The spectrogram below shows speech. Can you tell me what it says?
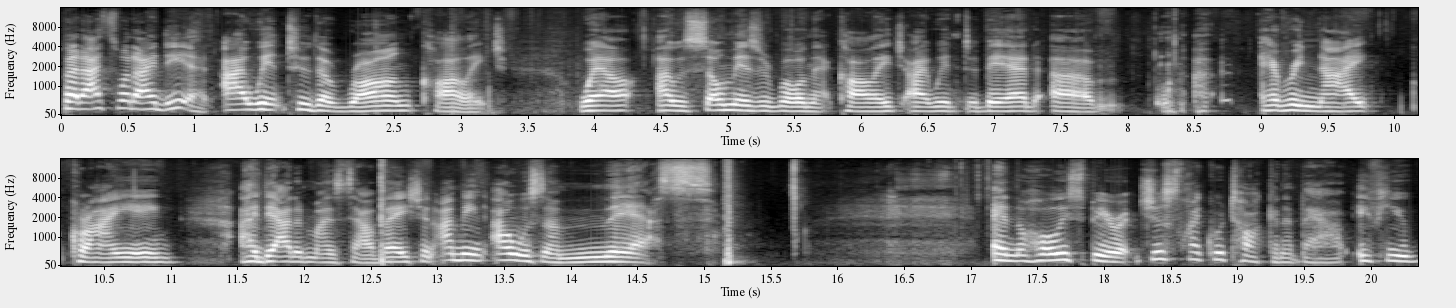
but that's what I did. I went to the wrong college. Well, I was so miserable in that college. I went to bed um, every night crying. I doubted my salvation. I mean, I was a mess. And the Holy Spirit, just like we're talking about, if you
